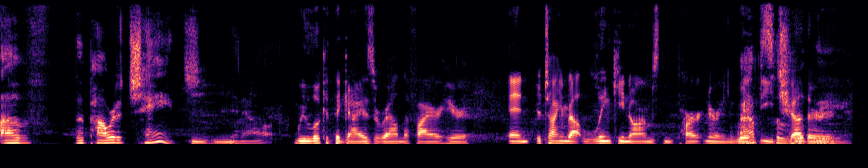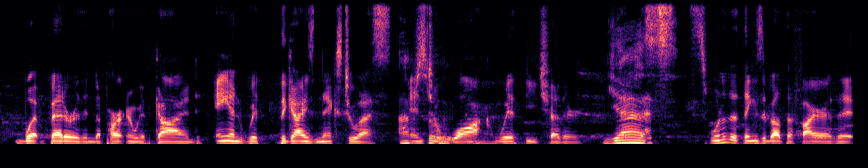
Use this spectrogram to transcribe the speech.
of the power to change, mm-hmm. you know? We look at the guys around the fire here, and you're talking about linking arms and partnering with each other. What better than to partner with God and with the guys next to us and to walk with each other? Like, Yes. that's it's one of the things about the fire that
